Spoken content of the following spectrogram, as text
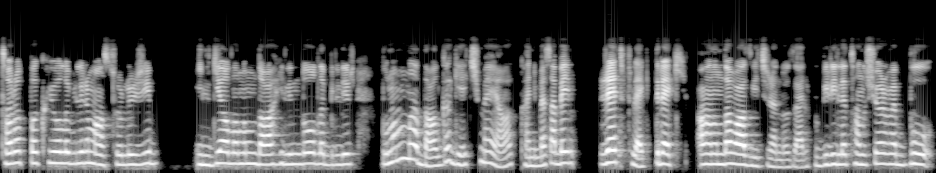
Tarot bakıyor olabilirim. Astroloji ilgi alanım dahilinde olabilir. Bununla dalga geçme ya. Hani mesela benim red flag direkt anında vazgeçiren özellik. Bu biriyle tanışıyorum ve bu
